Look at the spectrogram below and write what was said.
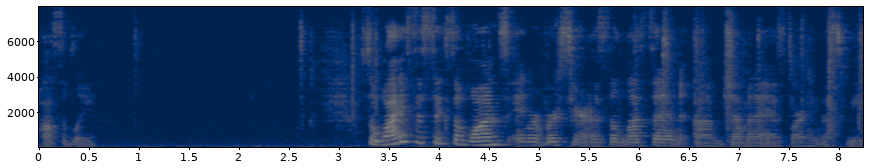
possibly. So why is the Six of Wands in reverse here as the lesson um, Gemini is learning this week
